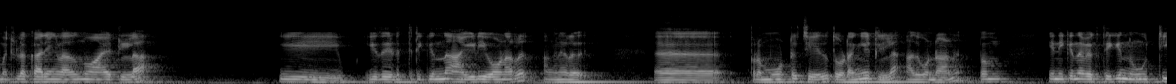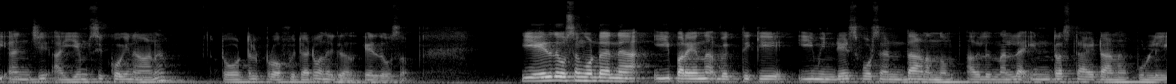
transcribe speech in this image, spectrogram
മറ്റുള്ള കാര്യങ്ങൾ അതൊന്നും ആയിട്ടില്ല. ഈ ഇത് എടുത്തിരിക്കുന്ന ഐ ഡി ഓണർ അങ്ങനെ പ്രൊമോട്ട് ചെയ്ത് തുടങ്ങിയിട്ടില്ല. അതുകൊണ്ടാണ് ഇപ്പം എനിക്കുന്ന വ്യക്തിക്ക് നൂറ്റി അഞ്ച് ഐ എം സി കോയിനാണ് ടോട്ടൽ പ്രോഫിറ്റായിട്ട് വന്നിരിക്കുന്നത് ഏഴ് ദിവസം. ഈ ഏഴ് ദിവസം കൊണ്ട് തന്നെ ഈ പറയുന്ന വ്യക്തിക്ക് ഈ മിന്റേഴ്സ് ഫോഴ്സ് എന്താണെന്നും അതിൽ നല്ല ഇൻട്രസ്റ്റ് ആയിട്ടാണ് പുള്ളി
